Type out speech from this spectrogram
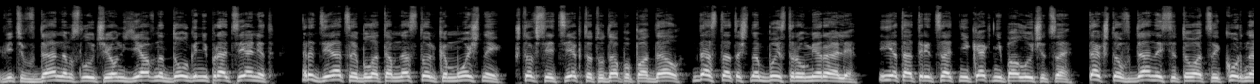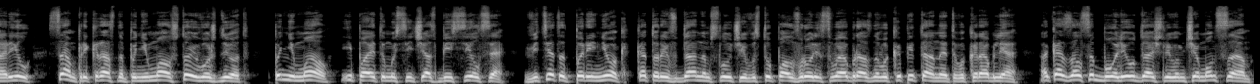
Ведь в данном случае он явно долго не протянет. Радиация была там настолько мощной, что все те, кто туда попадал, достаточно быстро умирали. И это отрицать никак не получится. Так что в данной ситуации Курнарил сам прекрасно понимал, что его ждет. Понимал, и поэтому сейчас бесился. Ведь этот паренек, который в данном случае выступал в роли своеобразного капитана этого корабля, оказался более удачливым, чем он сам.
